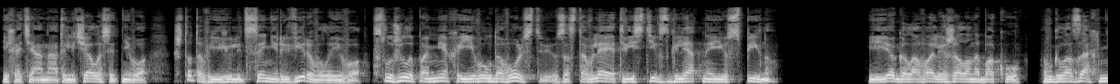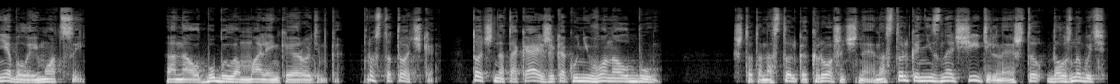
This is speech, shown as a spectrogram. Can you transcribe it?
И хотя она отличалась от него, что-то в ее лице нервировало его, служило помехой его удовольствию, заставляя отвести взгляд на ее спину. Ее голова лежала на боку, в глазах не было эмоций. А на лбу была маленькая родинка, просто точка, точно такая же, как у него на лбу. Что-то настолько крошечное, настолько незначительное, что, должно быть,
